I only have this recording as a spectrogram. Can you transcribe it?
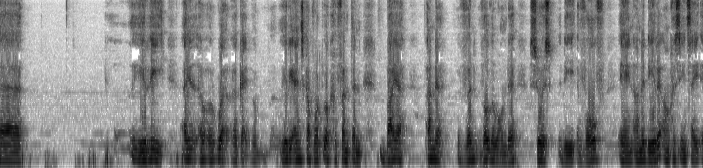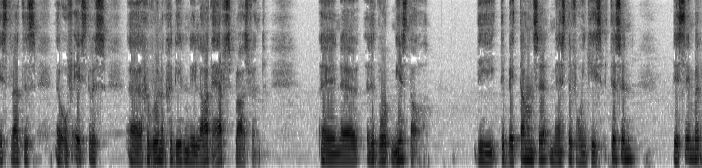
uh, hierdie uh, okay, hierdie eindskap word ook gevind in baie ander wilde honde soos die wolf en ander dieren, aangezien sy estratus uh, of estrus uh, gewoonlik gedurende die laat herfst plaasvind. En uh, dit word meestal die Tibetaanse mestefhondjies tussen December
